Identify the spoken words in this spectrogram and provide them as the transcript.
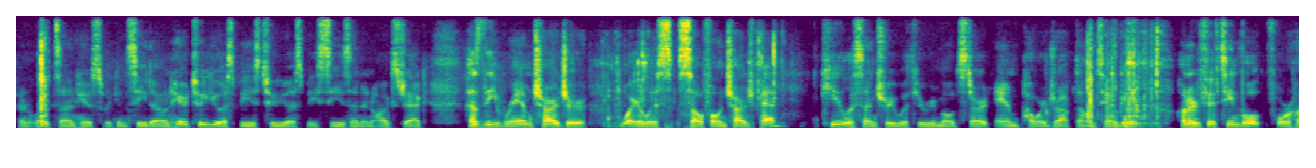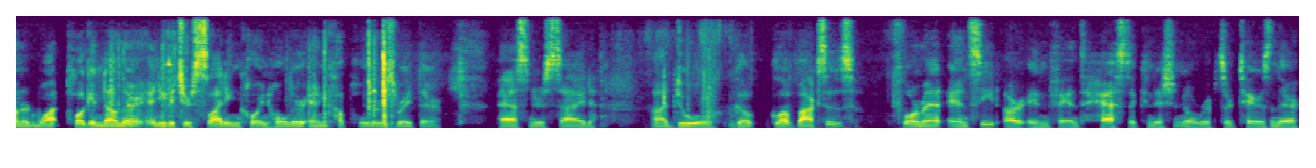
Turn the lights on here so we can see down here. Two USBs, two USB-Cs, and an aux jack. Has the RAM charger, wireless cell phone charge pad, keyless entry with your remote start, and power drop-down tailgate. 115 volt, 400 watt plug-in down there, and you get your sliding coin holder and cup holders right there. Passenger side uh, dual glove boxes floor mat and seat are in fantastic condition. No rips or tears in there.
